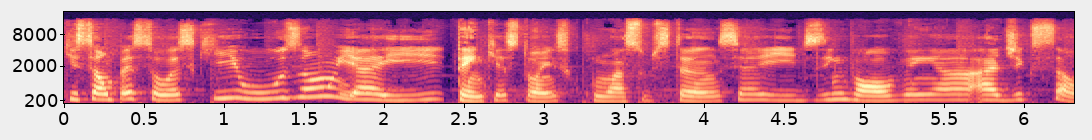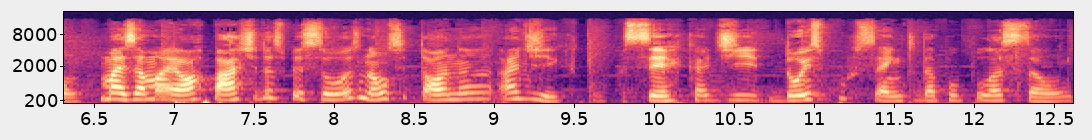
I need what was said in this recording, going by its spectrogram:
que são pessoas que usam e aí tem questões com a substância e desenvolvem a adicção. Mas a maior parte das pessoas não se torna adicto. Cerca de 2% da população,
